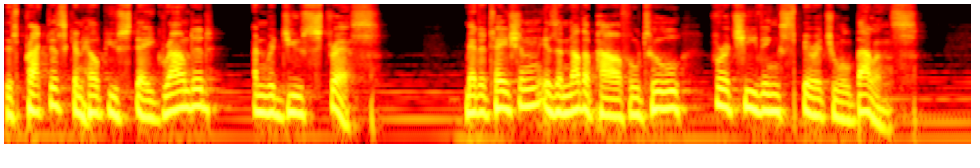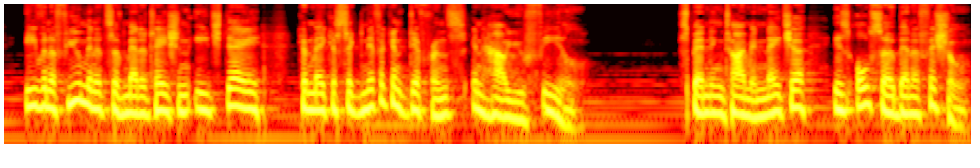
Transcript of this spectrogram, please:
This practice can help you stay grounded and reduce stress. Meditation is another powerful tool for achieving spiritual balance. Even a few minutes of meditation each day can make a significant difference in how you feel. Spending time in nature is also beneficial.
